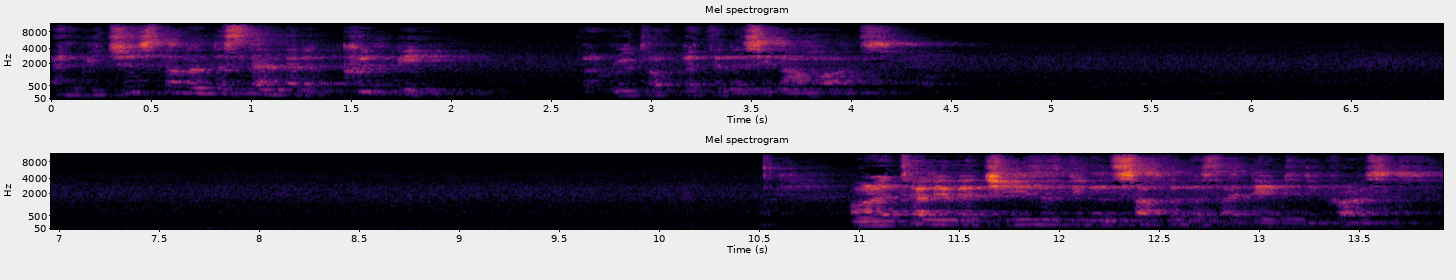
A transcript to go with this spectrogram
And we just don't understand that it could be root of bitterness in our hearts. I want to tell you that Jesus didn't suffer this identity crisis.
